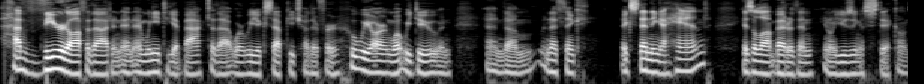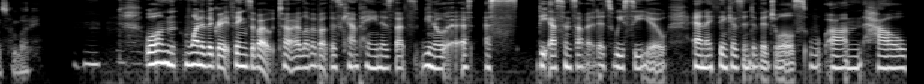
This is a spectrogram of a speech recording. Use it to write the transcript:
have veered off of that and, and, and we need to get back to that where we accept each other for who we are and what we do and and um, and I think extending a hand is a lot better than you know using a stick on somebody. Mm-hmm. Well, and one of the great things about uh, I love about this campaign is that's you know a, a, the essence of it. It's we see you, and I think as individuals, um, how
